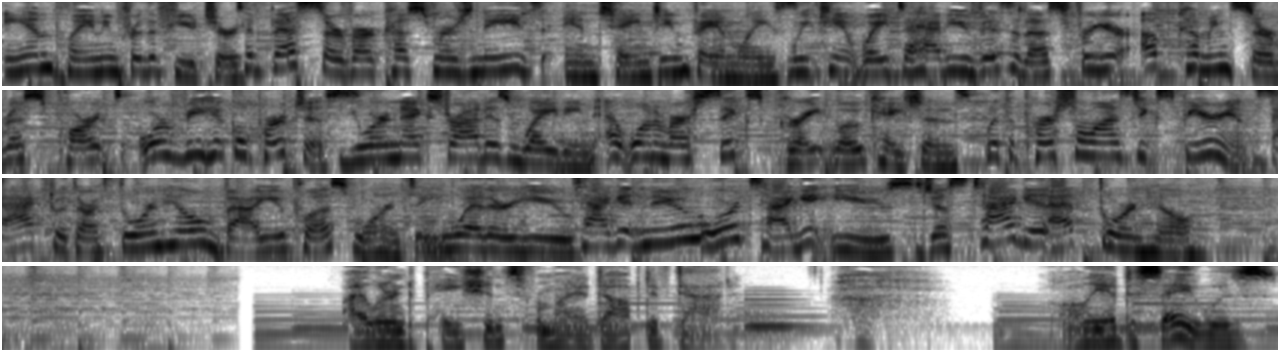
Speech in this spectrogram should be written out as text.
and planning for the future to best serve our customers' needs and changing families. We can't wait to have you visit us for your upcoming service, parts, or vehicle purchase. Your next ride is waiting at one of our six great locations with a personalized experience backed with our Thornhill Value Plus warranty. Whether you tag it new or tag it used, just tag it at Thornhill. I learned patience from my adoptive dad. All he had to say was,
